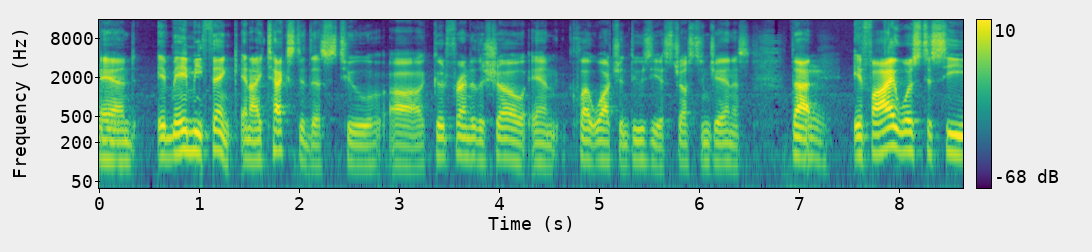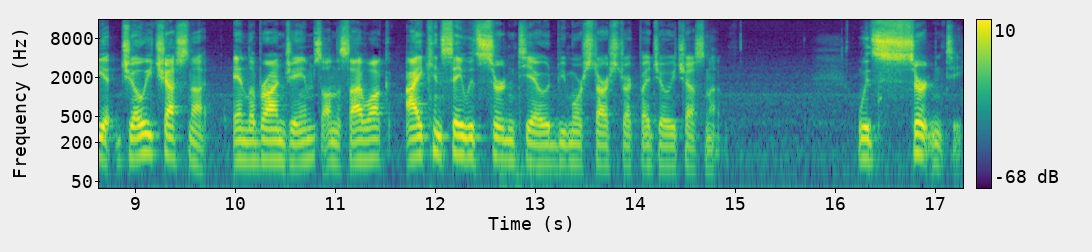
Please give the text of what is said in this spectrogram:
And it made me think, and I texted this to a good friend of the show and Clout Watch enthusiast, Justin Janis, that Mm. if I was to see Joey Chestnut and LeBron James on the sidewalk, I can say with certainty I would be more starstruck by Joey Chestnut. With certainty.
